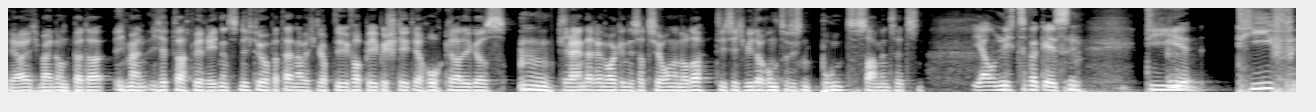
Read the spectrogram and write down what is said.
Ja, ich meine, und bei der, ich meine, ich hätte gedacht, wir reden jetzt nicht über Parteien, aber ich glaube, die ÖVP besteht ja hochgradig aus kleineren Organisationen, oder? Die sich wiederum zu diesem Bund zusammensetzen. Ja, und nicht zu vergessen, die, tief,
